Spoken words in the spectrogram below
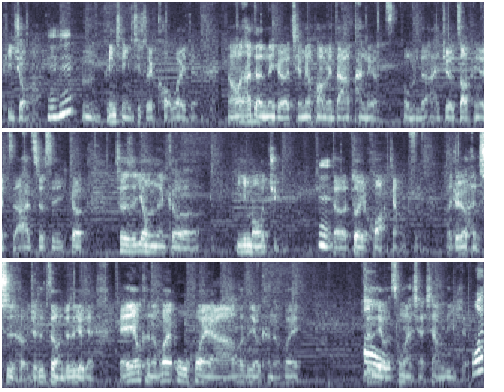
啤酒嘛，嗯哼，嗯，冰淇淋汽水口味的。然后它的那个前面画面，大家看那个我们的 IG 的照片就知道，它就是一个就是用那个 emoji 的对话这样子。嗯我觉得很适合，就是这种，就是有点，哎、欸，有可能会误会啊，或者有可能会就是有充满想象力的。我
